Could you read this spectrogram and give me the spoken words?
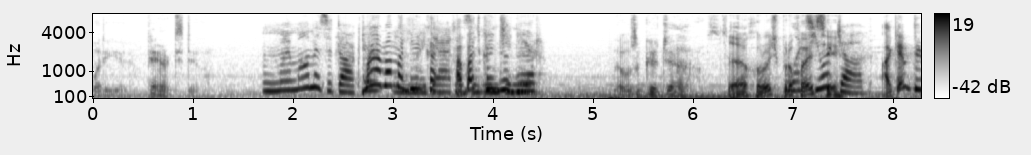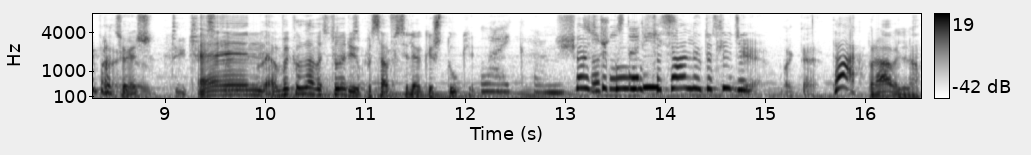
What do your parents do? My mom is a doctor. Моя мама and my лікар, dad а is an батько інженер. engineer. Those are good jobs. Це хороші What's професії. your job? А ким ти працюєш? teach history, Ен, right? викладав історію, писав всілякі штуки. Like um, Щось social типу studies? соціальних досліджень. Yeah, like that. Так, правильно.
